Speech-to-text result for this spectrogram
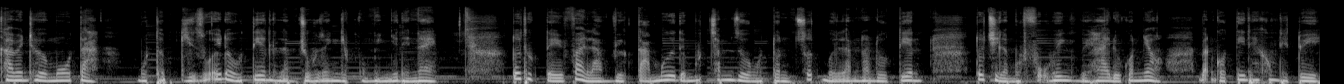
Carpenter mô tả một thập kỷ rưỡi đầu tiên làm chủ doanh nghiệp của mình như thế này. Tôi thực tế phải làm việc 80 đến 100 giờ một tuần suốt 15 năm đầu tiên. Tôi chỉ là một phụ huynh với hai đứa con nhỏ. Bạn có tin hay không thì tùy.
